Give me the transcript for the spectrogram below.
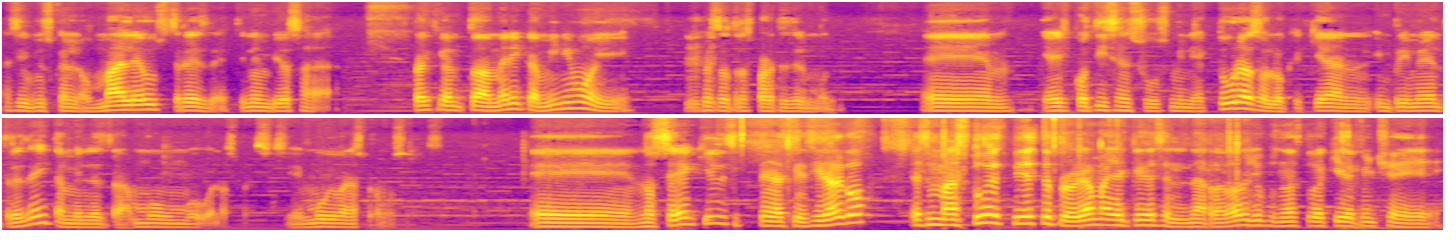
Así búsquenlo, Maleus 3D. Tiene envíos a prácticamente toda América mínimo y pues a otras partes del mundo. Eh, y ahí coticen sus miniaturas o lo que quieran imprimir en 3D y también les da muy, muy buenos precios y muy buenas promociones. Eh, no sé, Kill, si tengas que decir algo. Es más, tú despides este programa ya que eres el narrador. Yo pues no estuve aquí de pinche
